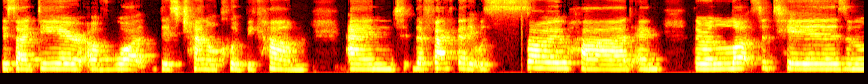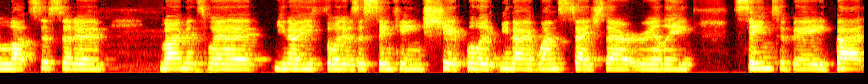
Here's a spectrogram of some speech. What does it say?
this idea of what this channel could become. And the fact that it was so hard and there were lots of tears and lots of sort of moments where, you know, you thought it was a sinking ship. Well, it, you know, at one stage there, it really seemed to be. But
